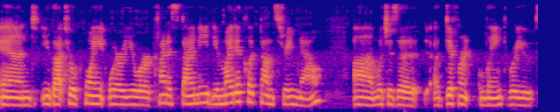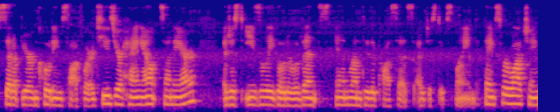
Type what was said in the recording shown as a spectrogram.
and you got to a point where you were kind of stymied, you might have clicked on Stream Now um, which is a, a different link where you set up your encoding software. To use your Hangouts on air, I just easily go to events and run through the process I just explained. Thanks for watching.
